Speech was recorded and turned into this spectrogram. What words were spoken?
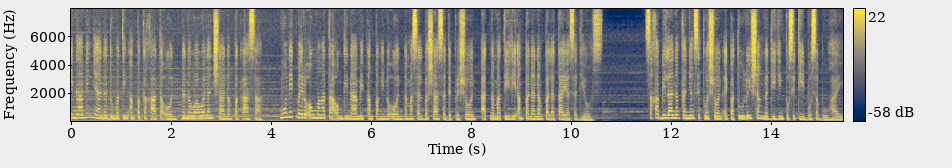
Inamin niya na dumating ang pagkakataon na nawawalan siya ng pag-asa, ngunit mayroong mga taong ginamit ang Panginoon na masalba siya sa depresyon at namatili ang pananampalataya sa Diyos. Sa kabila ng kanyang sitwasyon ay patuloy siyang nagiging positibo sa buhay.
